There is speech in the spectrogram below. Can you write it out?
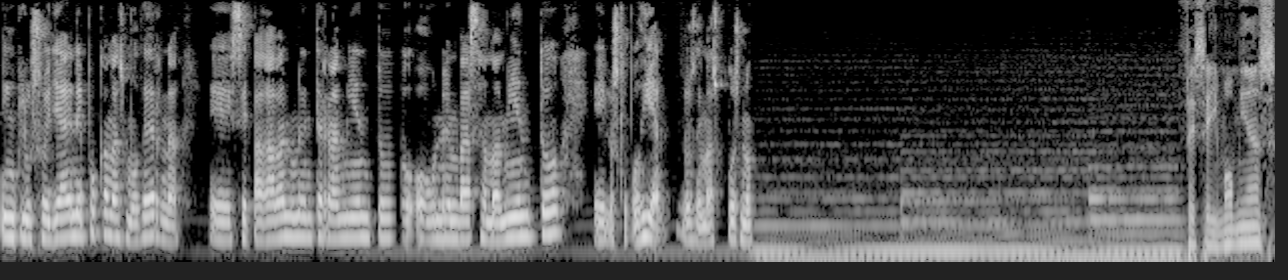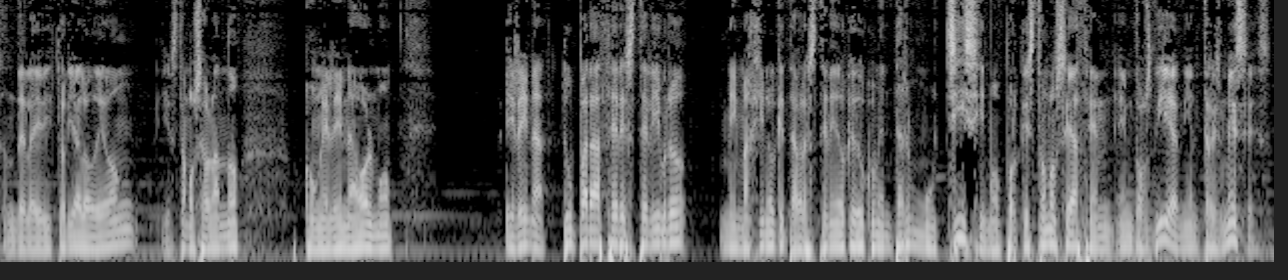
Incluso ya en época más moderna eh, se pagaban un enterramiento o un embalsamamiento eh, los que podían, los demás pues no. Cese y momias de la editorial Odeón y estamos hablando con Elena Olmo. Elena, tú para hacer este libro me imagino que te habrás tenido que documentar muchísimo, porque esto no se hace en dos días ni en tres meses.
